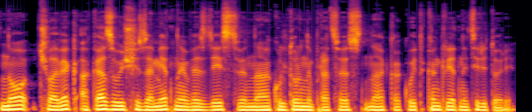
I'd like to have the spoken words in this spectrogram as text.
но человек, оказывающий заметное воздействие на культурный процесс на какой-то конкретной территории.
